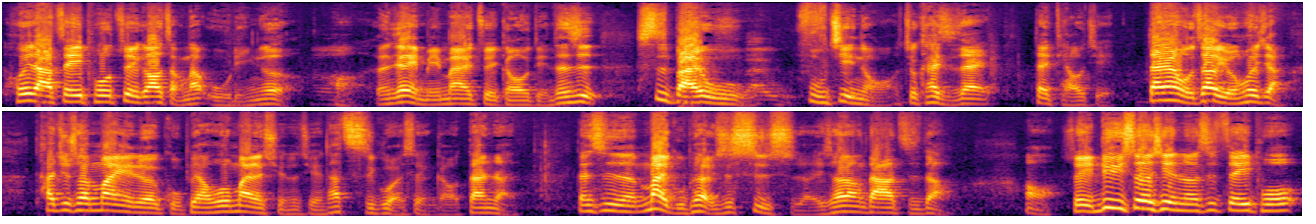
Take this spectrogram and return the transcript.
回答这一波最高涨到五零二，啊，人家也没卖在最高点，但是四百五附近哦，就开始在在调节。当然我知道有人会讲，他就算卖了股票或卖了选择权，他持股还是很高。当然，但是呢，卖股票也是事实啊，也是要让大家知道哦。所以绿色线呢是这一波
